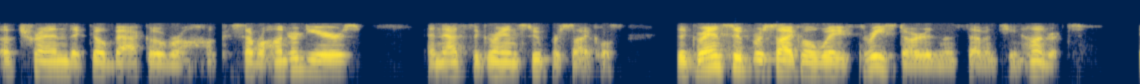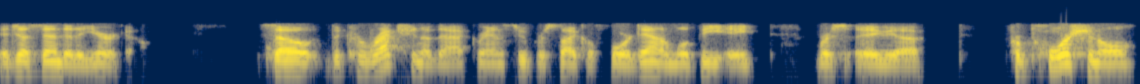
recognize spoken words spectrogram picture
of trend that go back over several hundred years, and that's the grand supercycles. The grand supercycle wave three started in the 1700s. It just ended a year ago. So the correction of that grand supercycle four down will be a, a uh, proportional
